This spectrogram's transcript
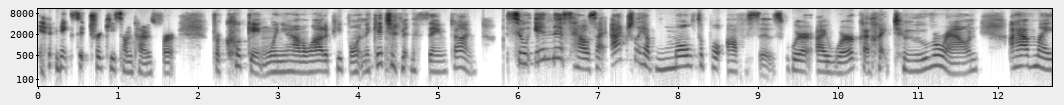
It makes it tricky sometimes for for cooking when you have a lot of people in the kitchen at the same time. So, in this house, I actually have multiple offices where I work. I like to move around. I have my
